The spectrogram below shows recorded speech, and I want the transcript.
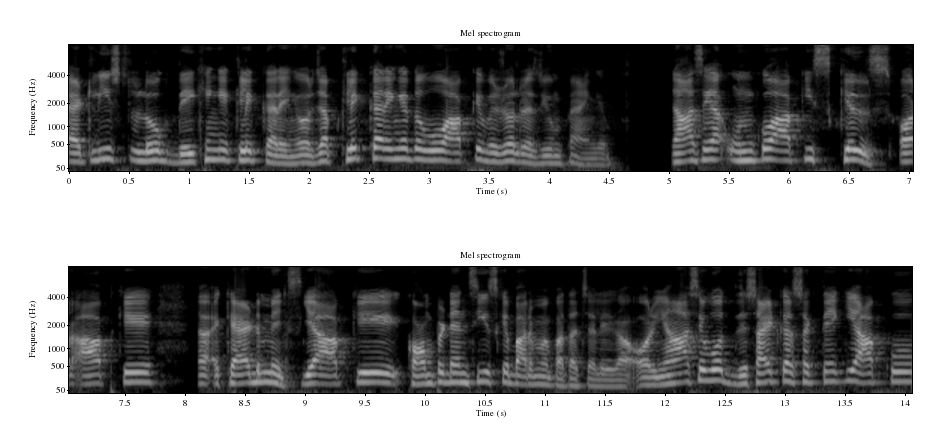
एटलीस्ट लोग देखेंगे क्लिक करेंगे और जब क्लिक करेंगे तो वो आपके विजुअल रेज्यूम पे आएँगे। जहाँ से उनको आपकी स्किल्स और आपके एकेडमिक्स या आपकी कॉम्पिटेंसीज़ के बारे में पता चलेगा। और यहाँ से वो डिसाइड कर सकते हैं कि आपको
